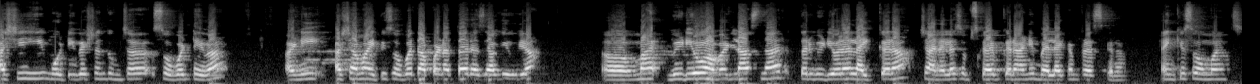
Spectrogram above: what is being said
अशी ही मोटिवेशन तुमच्यासोबत ठेवा. आणि अशा माहिती सोबत आपण आता रजा घेऊया. व्हिडिओ आवडला असणार तर व्हिडिओला लाईक करा चॅनलला सबस्क्राईब करा आणि बेल आयकन प्रेस करा. Thank you so much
